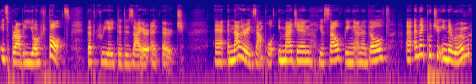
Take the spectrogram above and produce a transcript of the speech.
It's probably your thoughts that create the desire and urge. Uh, another example imagine yourself being an adult, uh, and I put you in the room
